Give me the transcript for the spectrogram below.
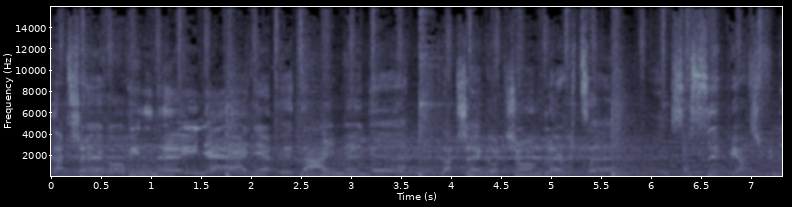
Dlaczego w innej nie, nie pytajmy nie, dlaczego ciągle chcę zasypiać w niej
